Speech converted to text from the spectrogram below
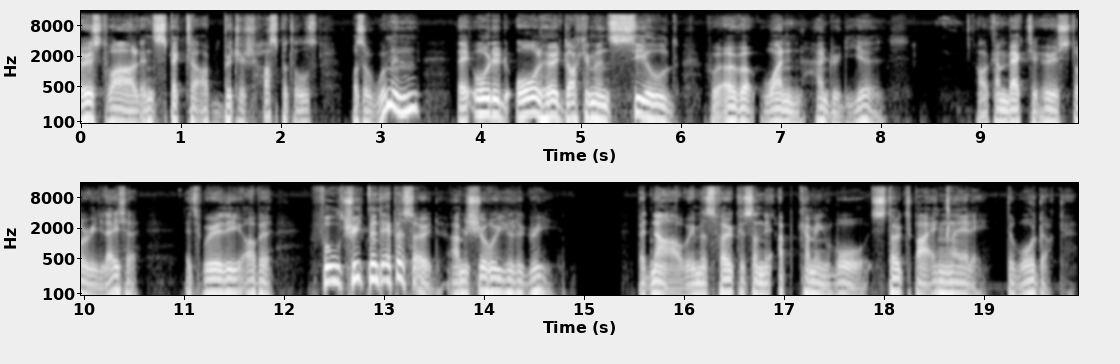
erstwhile inspector of British hospitals, was a woman, they ordered all her documents sealed for over 100 years. I'll come back to her story later. It's worthy of a full treatment episode, I'm sure you'll agree. But now we must focus on the upcoming war stoked by Nxele, the war doctor.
